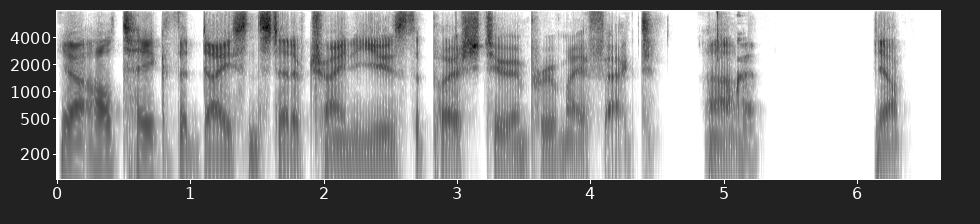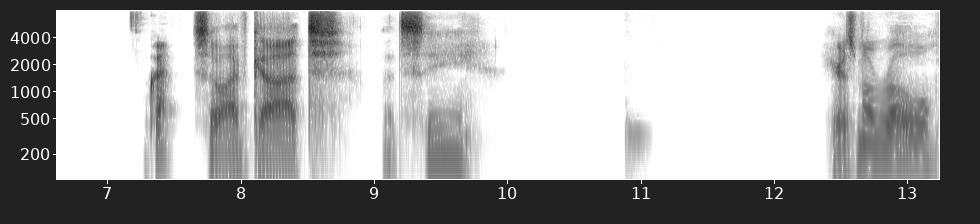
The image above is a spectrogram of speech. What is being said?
Yeah, I'll take the dice instead of trying to use the push to improve my effect. Um, Okay. Yeah. Okay. So I've got, let's see. Here's my roll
